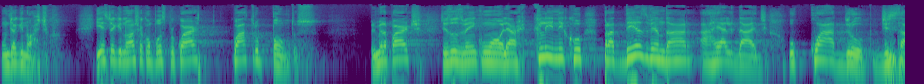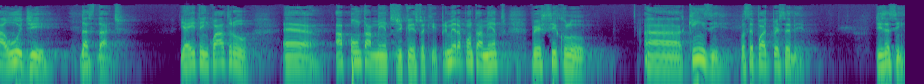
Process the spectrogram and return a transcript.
um diagnóstico. E esse diagnóstico é composto por quatro pontos. Primeira parte, Jesus vem com um olhar clínico para desvendar a realidade, o quadro de saúde da cidade. E aí tem quatro é, apontamentos de Cristo aqui. Primeiro apontamento, versículo ah, 15, você pode perceber. Diz assim:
